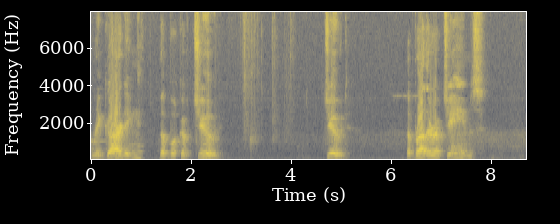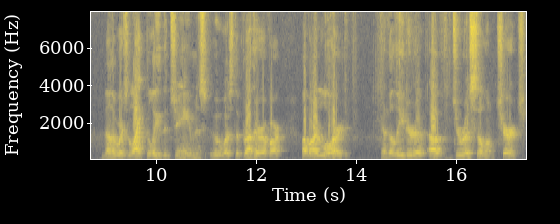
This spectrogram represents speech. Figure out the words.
regarding the book of Jude. Jude, the brother of James. In other words, likely the James who was the brother of our of our Lord and the leader of, of Jerusalem church.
